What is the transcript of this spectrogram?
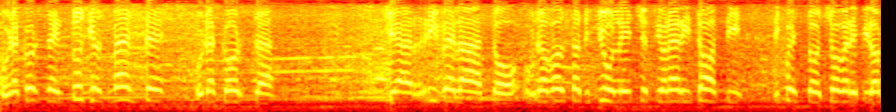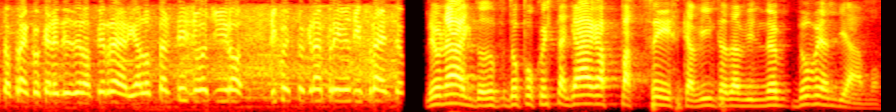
una corsa entusiasmante una corsa che ha rivelato una volta di più le eccezionali doti di questo giovane pilota franco-canadese della Ferrari all'ottantesimo giro di questo Gran Premio di Francia. Leonardo, dopo questa gara pazzesca vinta da Villeneuve, dove andiamo?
